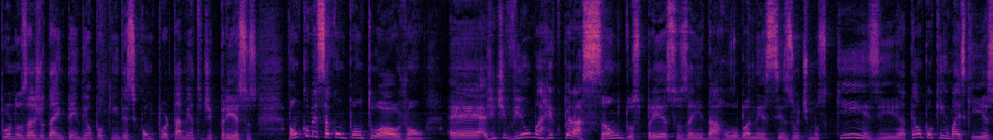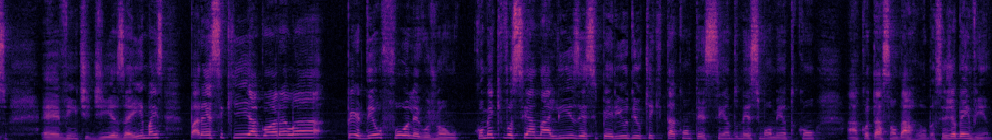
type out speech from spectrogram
por nos ajudar a entender um pouquinho desse comportamento de preços. Vamos começar com um pontual, João. É, a gente viu uma recuperação dos preços aí da arroba nesses últimos 15, até um pouquinho mais que isso, é, 20 dias aí, mas parece que agora ela perdeu o fôlego, João. Como é que você analisa esse período e o que está acontecendo nesse momento com a cotação da arroba? Seja bem-vindo.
